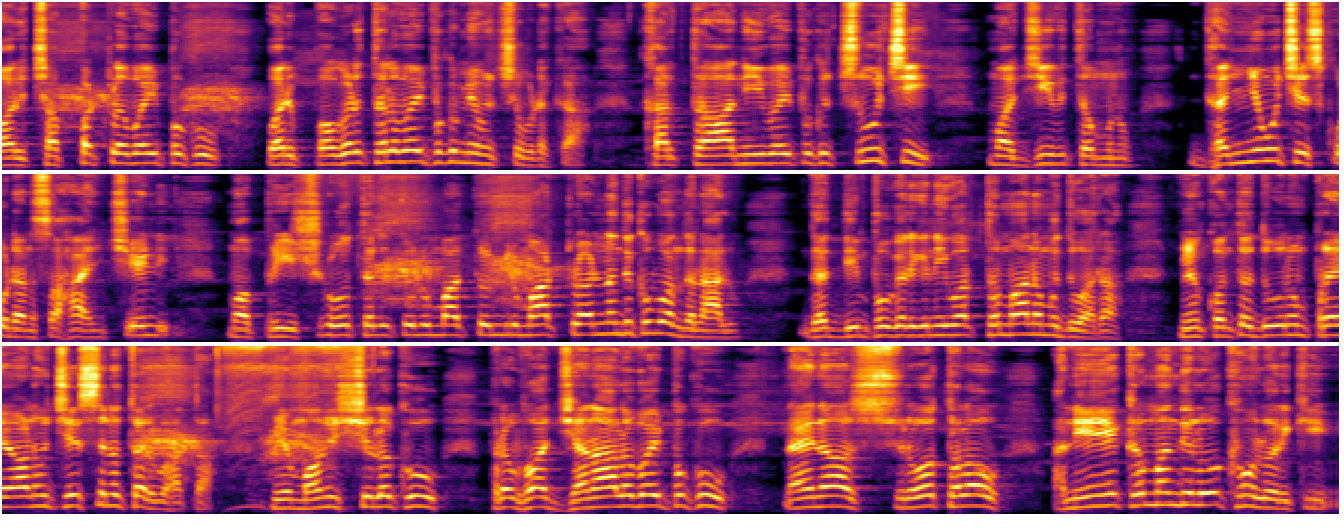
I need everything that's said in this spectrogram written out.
వారి చప్పట్ల వైపుకు వారి పొగడతల వైపుకు మేము చూడక కర్త నీ వైపుకు చూచి మా జీవితమును ధన్యము చేసుకోవడానికి సహాయం చేయండి. మా ప్రియ శ్రోతలతో మాతో మీరు మాట్లాడినందుకు వందనాలు. గద్దింపగలిగిన ఈ వర్తమానము ద్వారా మేము కొంత దూరం ప్రయాణం చేసిన తరువాత మేము మనుష్యులకు ప్రభా జనాల వైపుకు నైనా శ్రోతలో అనేక మంది లోకంలోనికి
